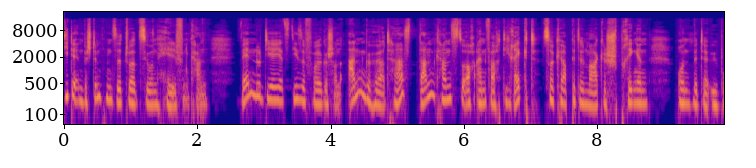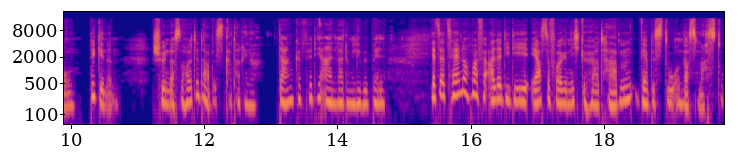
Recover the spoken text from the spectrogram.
die dir in bestimmten Situationen helfen kann. Wenn du dir jetzt diese Folge schon angehört hast, dann kannst du auch einfach direkt zur Kapitelmarke springen und mit der Übung beginnen. Schön, dass du heute da bist, Katharina. Danke für die Einladung, liebe Bill. Jetzt erzähl noch mal für alle, die die erste Folge nicht gehört haben, wer bist du und was machst du?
